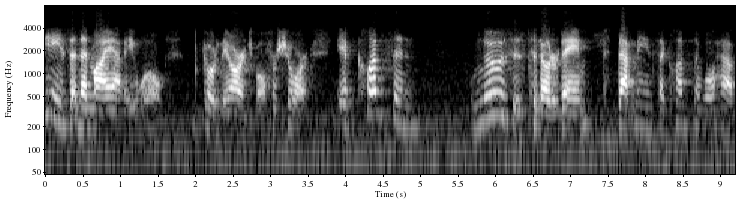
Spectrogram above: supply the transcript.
teams, and then Miami will go to the Orange Bowl for sure. If Clemson loses to Notre Dame, that means that Clemson will have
